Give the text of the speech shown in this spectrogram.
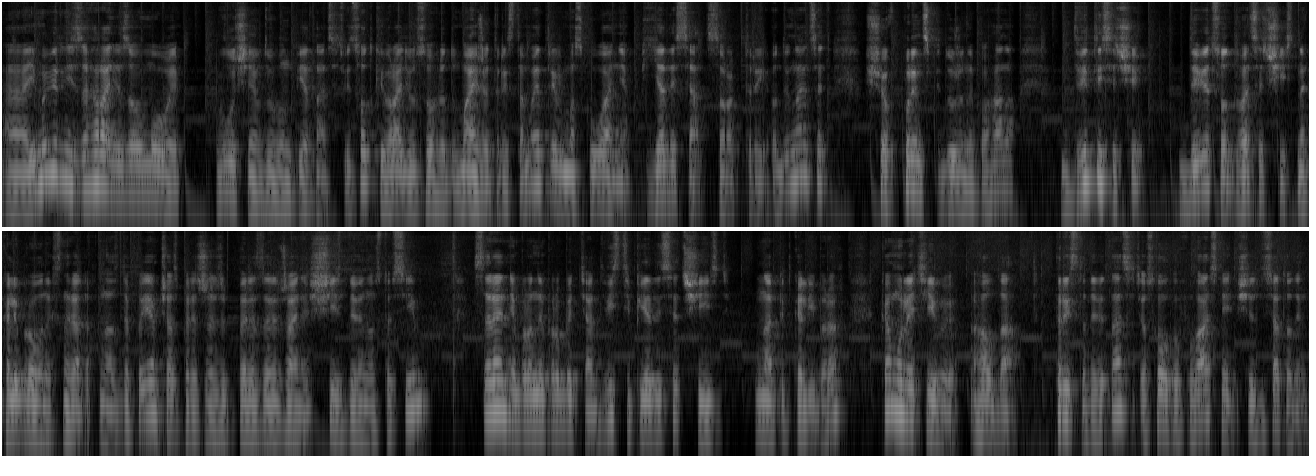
Е, Ймовірність загорання за умови влучення в двигун 15%, радіус огляду майже 300 метрів, маскування 50-43-11, що в принципі дуже непогано. 2926 на каліброваних снарядах у нас ДПМ, час перезаряджання 6,97. Середнє бронепробиття 256 на підкалібрах, кумулятиви голда 319, осколкофугасні 61.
